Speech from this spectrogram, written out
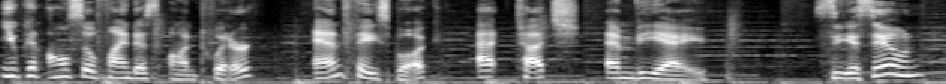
You can also find us on Twitter and Facebook at Touch MBA. See you soon.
